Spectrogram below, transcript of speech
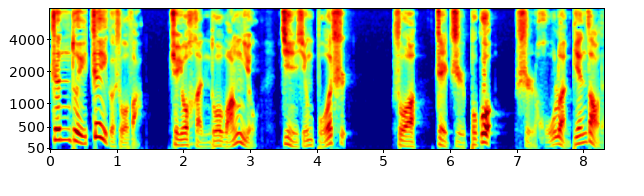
针对这个说法，却有很多网友进行驳斥，说这只不过。是胡乱编造的。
